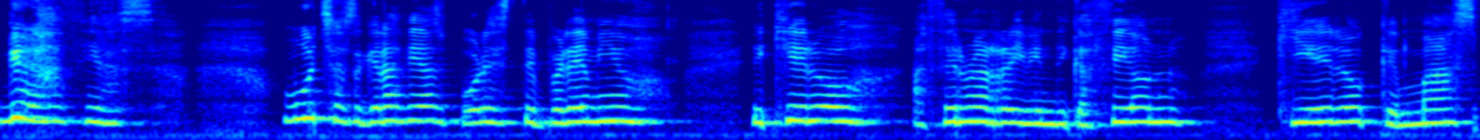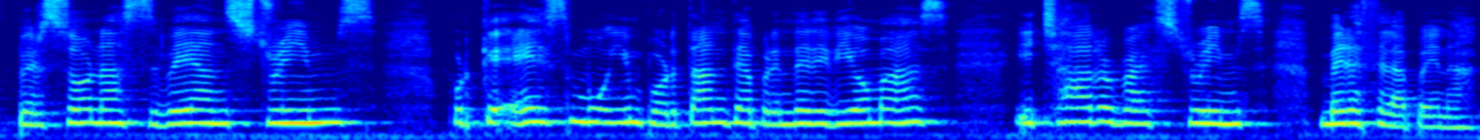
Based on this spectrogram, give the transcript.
Gracias. Muchas gracias por este premio. Y quiero hacer una reivindicación. Quiero que más personas vean streams porque es muy importante aprender idiomas y Chatterback Streams merece la pena.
